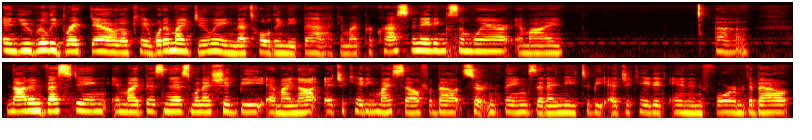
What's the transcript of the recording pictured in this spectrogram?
and you really break down okay what am i doing that's holding me back? Am i procrastinating somewhere? Am i uh, not investing in my business when i should be? Am i not educating myself about certain things that i need to be educated and informed about?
